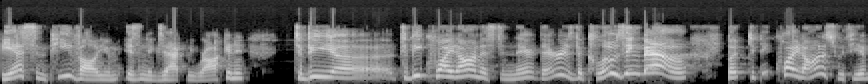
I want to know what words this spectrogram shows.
The S&P volume isn't exactly rocking it to be uh, to be quite honest, and there there is the closing bell. But to be quite honest with you,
